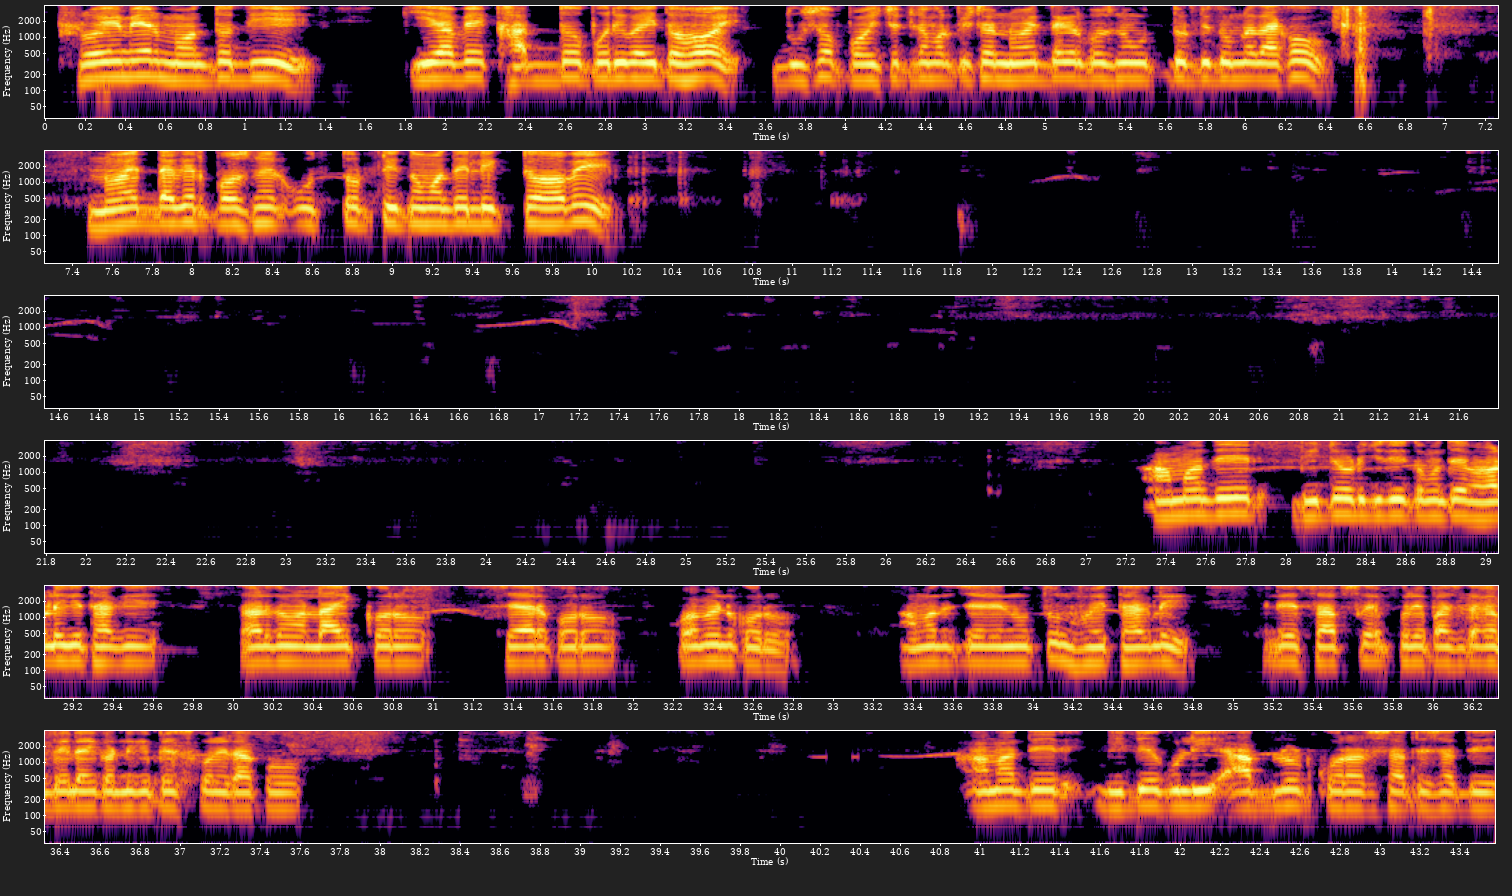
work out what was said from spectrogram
ফ্লোয়েমের মধ্য দিয়ে কীভাবে খাদ্য পরিবাহিত হয়? দুশো পঁয়ষট্টি নম্বর পৃষ্ঠার নয়ের দাগের প্রশ্নের উত্তরটি তোমরা দেখো। নয়ের দাগের প্রশ্নের উত্তরটি তোমাদের লিখতে হবে। আমাদের ভিডিওটি যদি তোমাদের ভালো লেগে থাকে, তাহলে তোমরা লাইক করো শেয়ার করো কমেন্ট করো। আমাদের চ্যানেল নতুন হয়ে থাকলে এটাকে সাবস্ক্রাইব করে পাশে থাকা বেল আইকনটিকে প্রেস করে রাখো। আমাদের ভিডিওগুলি আপলোড করার সাথে সাথে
